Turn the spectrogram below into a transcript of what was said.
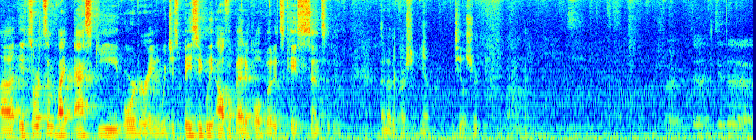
Uh, it sorts them by ASCII ordering, which is basically alphabetical, but it's case sensitive. Another question. Yeah, Teal, sure. So, do, do the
